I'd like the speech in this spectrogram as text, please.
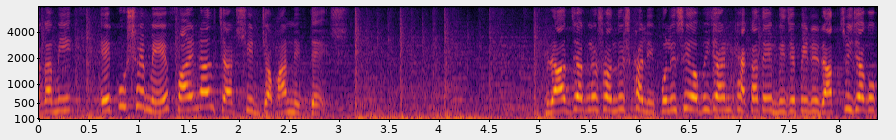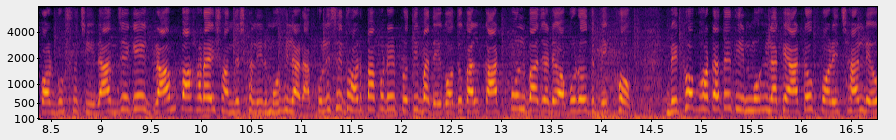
আগামী একুশে মে ফাইনাল চার্জশিট জমার নির্দেশ। রাত জাগলো সন্দেশখালী। পুলিশি অভিযান ঠেকাতে বিজেপির রাত্রি জাগো কর্মসূচি। রাত জেগে গ্রাম পাহারায় সন্দেশখালীর মহিলারা। পুলিশি ধরপাকড়ের প্রতিবাদে গতকাল কাঠপোল বাজারে অবরোধ বিক্ষোভ। বিক্ষোভ হঠাতে তিন মহিলাকে আটক, পরে ছাড়লেও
